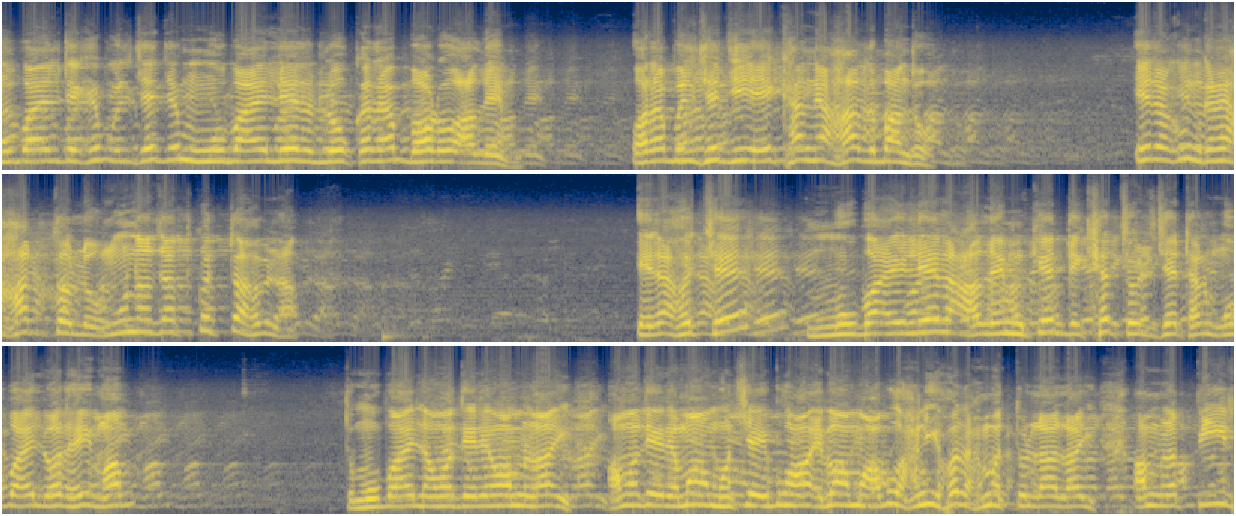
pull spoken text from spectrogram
মোবাইল দেখে বলছে যে মোবাইলের লোকেরা বড় আলেম। ওরা বলছে যে এখানে হাত বাঁধো। এরকম করে হাত তোলো, মোনাজাত করতে হবে না। এরা হচ্ছে মোবাইলের আলেমকে দেখে চলছে তার মোবাইল ওর ইমাম। তো মোবাইল আমাদের এমাম নাই আমাদের এমাম হচ্ছে ইমাম আবু হানিফা রহমতুল্লাহ লাই আমরা পীর,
